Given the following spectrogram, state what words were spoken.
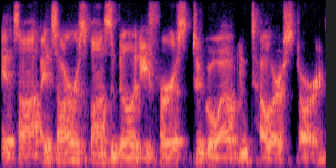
it's it's our responsibility first to go out and tell our story.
